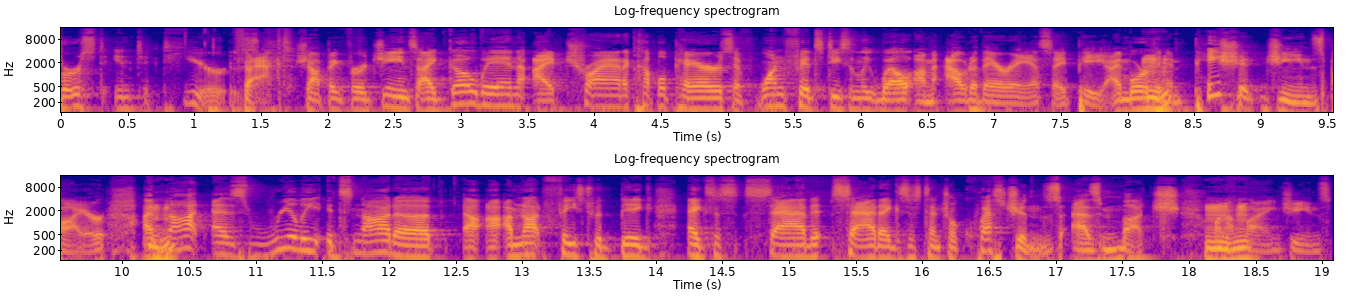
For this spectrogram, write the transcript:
burst into tears. Fact. Shopping for jeans. I go in, I try on a couple pairs. If one fits decently well, I'm out of there ASAP. I'm more of an mm-hmm. impatient jeans buyer. I'm mm-hmm. not as really, it's not a, I'm not faced with big, exis- sad, sad existential questions as much when I'm mm-hmm. buying jeans.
